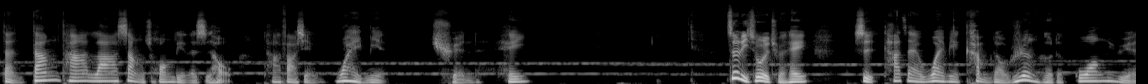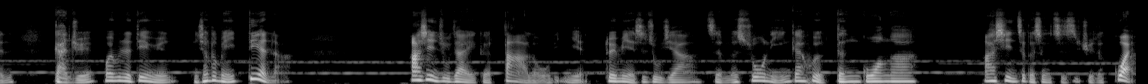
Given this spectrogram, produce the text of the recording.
但当他拉上窗帘的时候，他发现外面全黑。这里说的全黑，是他在外面看不到任何的光源，感觉外面的电源好像都没电了。阿信住在一个大楼里面，对面也是住家，怎么说你应该会有灯光啊？阿信这个时候只是觉得怪，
